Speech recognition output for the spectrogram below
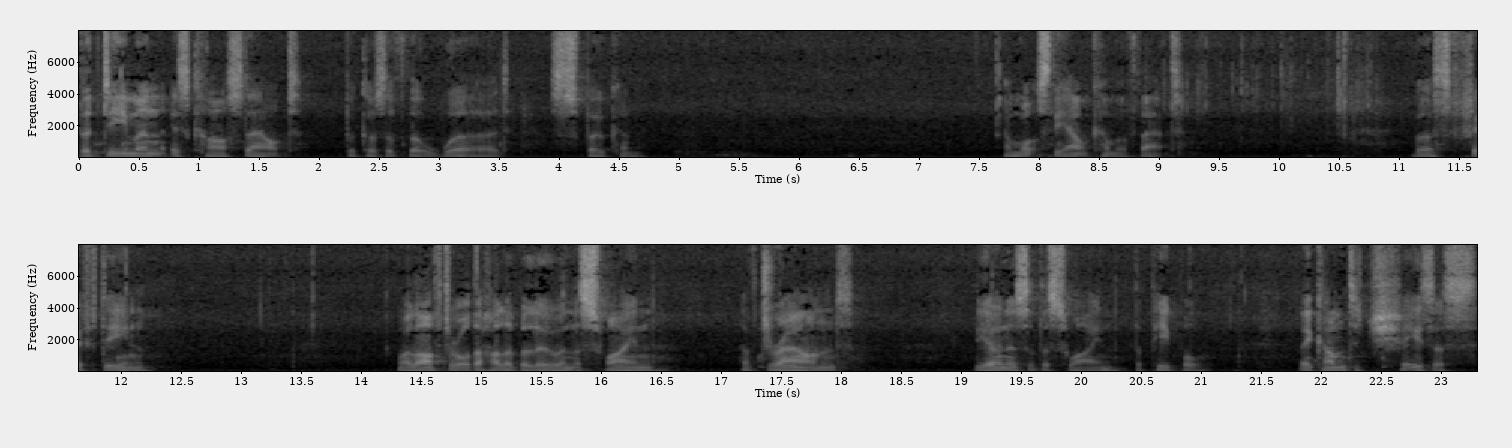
The demon is cast out because of the word spoken. And what's the outcome of that? Verse 15. Well, after all the hullabaloo and the swine have drowned, the owners of the swine, the people, they come to Jesus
